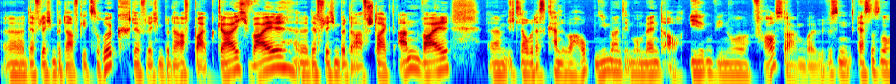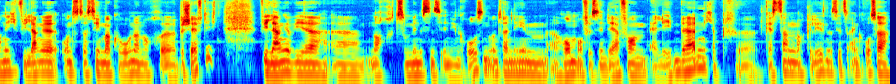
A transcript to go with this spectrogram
Äh, der Flächenbedarf geht zurück, der Flächenbedarf bleibt gleich, weil äh, der Flächenbedarf steigt an, weil ähm, ich glaube, das kann überhaupt niemand im Moment auch irgendwie nur voraussagen, weil wir wissen erstens noch nicht, wie lange uns das Thema Corona noch äh, beschäftigt, wie lange wir äh, noch zumindestens in den großen Unternehmen äh, Homeoffice in der Form erleben werden. Ich habe äh, gestern noch gelesen, dass jetzt ein großer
